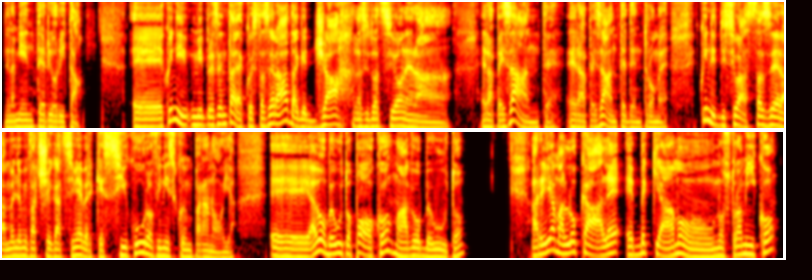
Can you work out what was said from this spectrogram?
nella mia interiorità. E quindi mi presentai a questa serata che già la situazione era, era pesante, era pesante dentro me. Quindi dissi, guarda, stasera meglio mi faccio i cazzi miei perché sicuro finisco in paranoia. E avevo bevuto poco, ma avevo bevuto. Arriviamo al locale e becchiamo un nostro amico,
